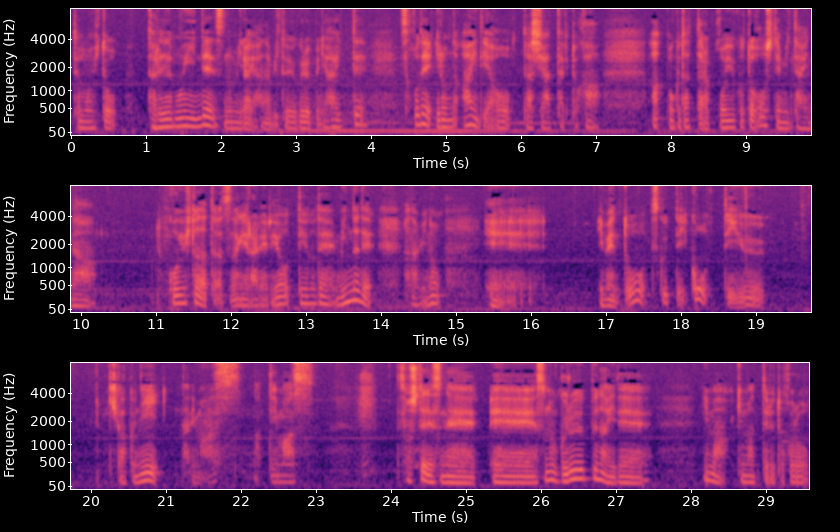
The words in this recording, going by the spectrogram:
て思う人誰でもいいんでその未来花火というグループに入ってそこでいろんなアイデアを出し合ったりとかあ僕だったらこういうことをしてみたいなこういう人だったらつなげられるよっていうのでみんなで花火の、えー、イベントを作っていこうっていう企画になります。なっています。そしてですね、えー、そのグループ内で今決まってるところ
